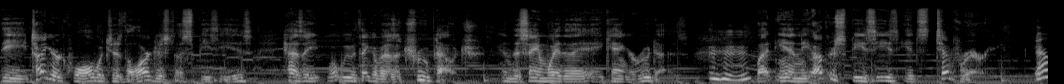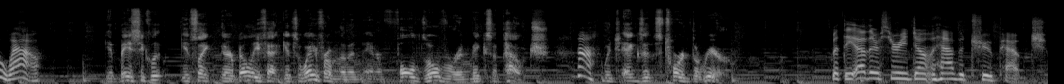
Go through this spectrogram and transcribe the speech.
the tiger quoll, which is the largest species, has a what we would think of as a true pouch, in the same way that a kangaroo does. Mm-hmm. But in the other species, it's temporary Oh, wow. it basically it's like their belly fat gets away from them and, and folds over and makes a pouch Huh. which exits toward the rear But the other three don't have a true pouch.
